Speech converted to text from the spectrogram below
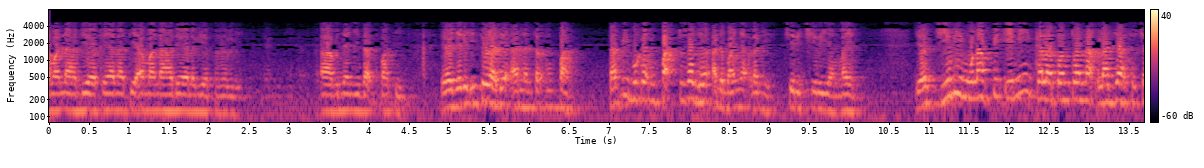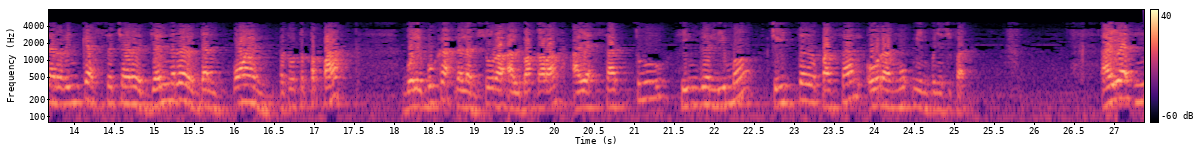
amanah dia khianati amanah dia lagi apa lagi. Ah berjanji tak tepati ya jadi itulah dia anak terempat. Tapi bukan empat tu saja ada banyak lagi ciri-ciri yang lain. Ya ciri munafik ini kalau tuan-tuan nak belajar secara ringkas secara general dan point betul-betul tepat boleh buka dalam surah al-baqarah ayat 1 hingga 5 cerita pasal orang mukmin punya sifat Ayat 6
